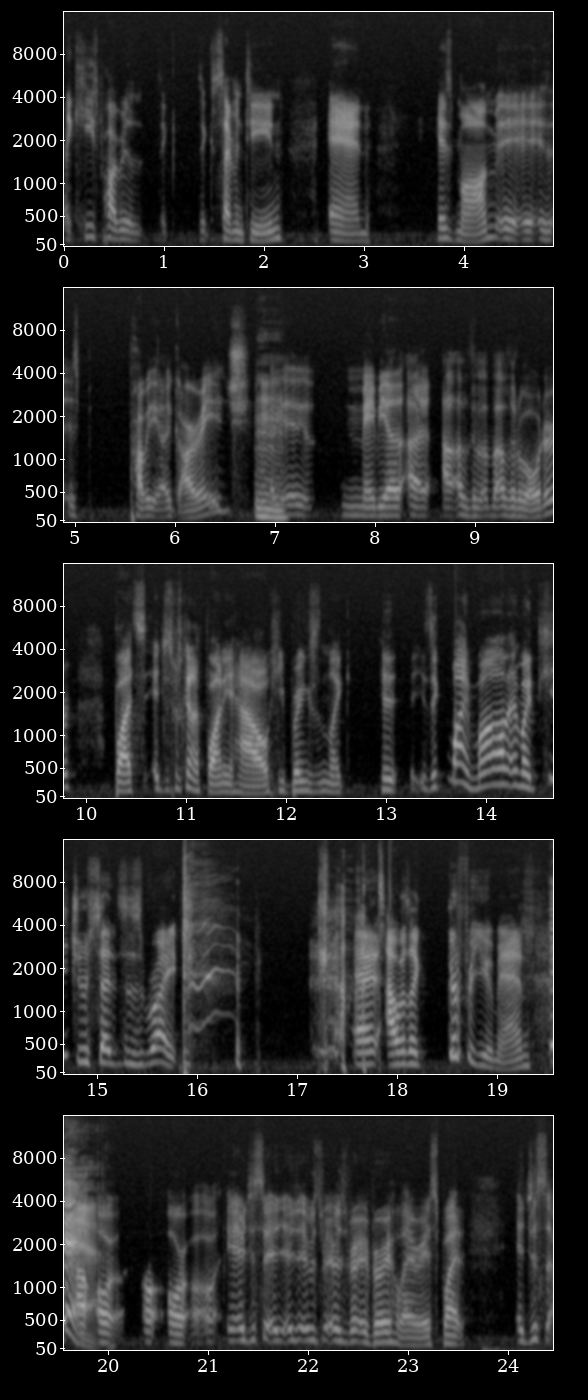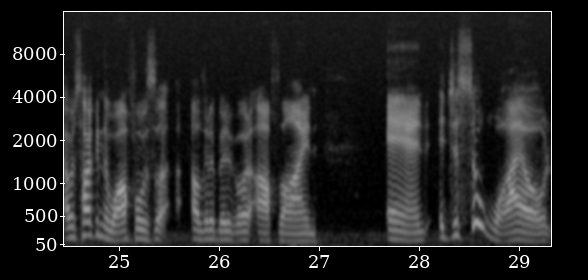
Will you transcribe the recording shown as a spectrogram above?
like he's probably like like 17 and his mom is, is probably like our age like, uh, maybe a, a, a, little, a little older. But it just was kind of funny how he brings in like his, he's like my mom and my teacher said this is right and i was like good for you man Yeah. uh, or, or, or, or it just it, it was it was very very hilarious but it just i was talking to waffles a, a little bit about it offline and it's just so wild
